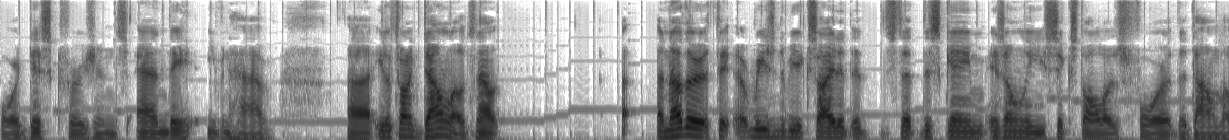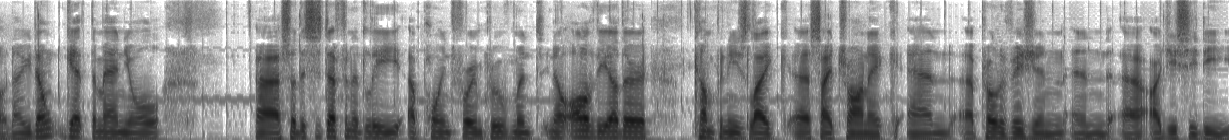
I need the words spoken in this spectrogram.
or disc versions, and they even have uh, electronic downloads. Now, another th- reason to be excited is that this game is only six dollars for the download. Now, you don't get the manual, uh, so this is definitely a point for improvement. You know, all of the other companies like uh, Psytronik and uh, and uh, RGCD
